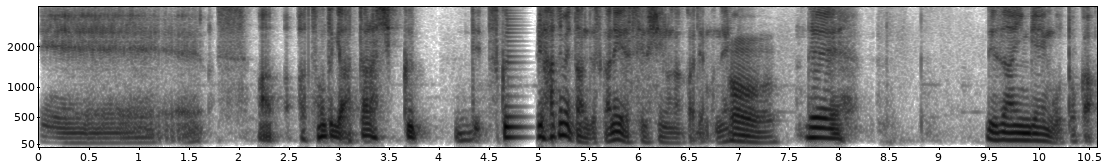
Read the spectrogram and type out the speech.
えーああその時新しくで作り始めたんですかね SFC の中でもね。うん。でデザイン言語とか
